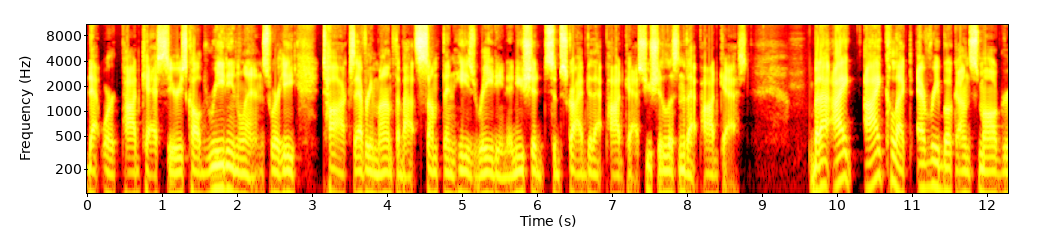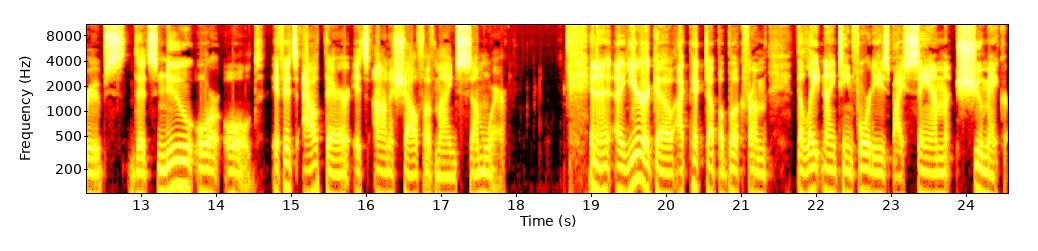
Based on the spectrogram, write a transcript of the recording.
network podcast series called Reading Lens, where he talks every month about something he's reading. And you should subscribe to that podcast. You should listen to that podcast. But I, I, I collect every book on small groups that's new or old. If it's out there, it's on a shelf of mine somewhere. And a, a, year ago, I picked up a book from the late 1940s by Sam Shoemaker.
